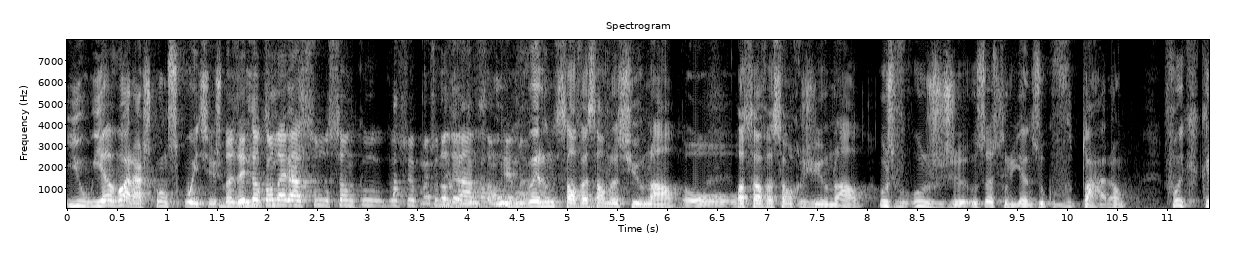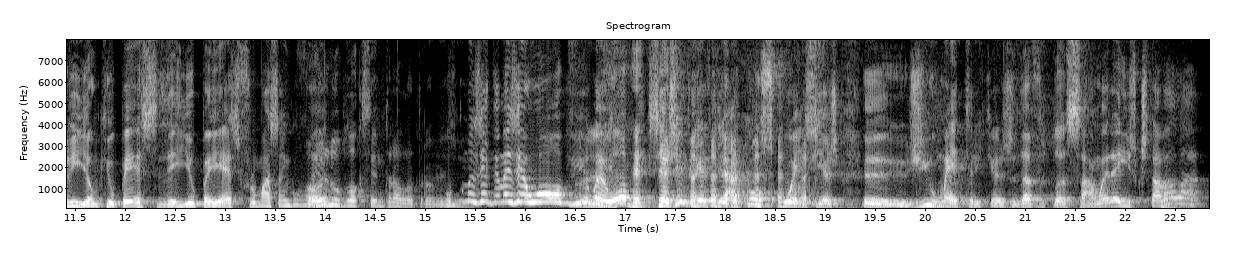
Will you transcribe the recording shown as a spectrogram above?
E, o- e agora as consequências Mas então qual era a políticas- solução que, que o senhor preconizava? o governo de salvação nacional Oh. ou salvação regional, os, os, os açorianos o que votaram foi que queriam que o PSD e o PS formassem Olha governo. o Bloco Central outra vez. Mas é, mas é óbvio, é óbvio. Se a gente quer tirar consequências eh, geométricas da votação, era isso que estava lá.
